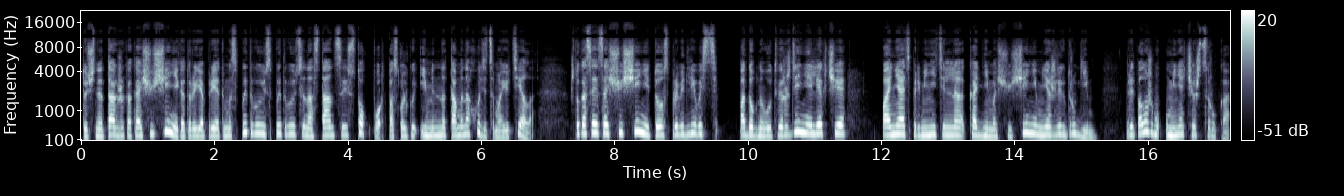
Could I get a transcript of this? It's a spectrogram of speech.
Точно так же, как и ощущения, которые я при этом испытываю, испытываются на станции Стокпорт, поскольку именно там и находится мое тело. Что касается ощущений, то справедливость подобного утверждения легче понять применительно к одним ощущениям, нежели к другим. Предположим, у меня чешется рука.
